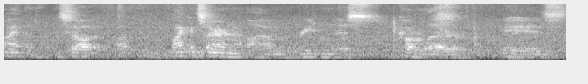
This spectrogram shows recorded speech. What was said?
I, so, uh, my concern, um, reading this cover letter is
